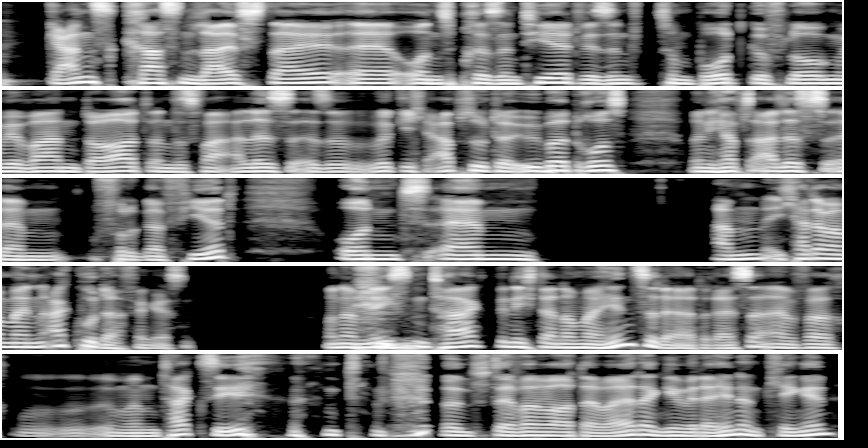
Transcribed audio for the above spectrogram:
ganz krassen Lifestyle äh, uns präsentiert. Wir sind zum Boot geflogen, wir waren dort und das war alles also wirklich absoluter Überdruss und ich habe es alles ähm, fotografiert und ähm, ich hatte aber meinen Akku da vergessen. Und am nächsten Tag bin ich dann nochmal hin zu der Adresse, einfach mit dem Taxi. Und, und Stefan war auch dabei, dann gehen wir da hin und klingeln.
